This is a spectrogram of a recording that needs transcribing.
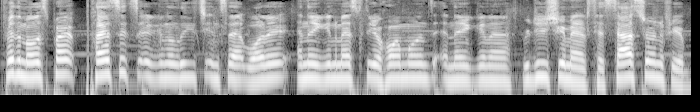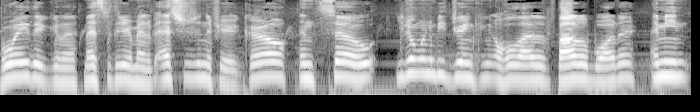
for the most part, plastics are going to leach into that water and they're going to mess with your hormones and they're going to reduce your amount of testosterone if you're a boy, they're going to mess with your amount of estrogen if you're a girl. And so, you don't want to be drinking a whole lot of bottled water. I mean,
